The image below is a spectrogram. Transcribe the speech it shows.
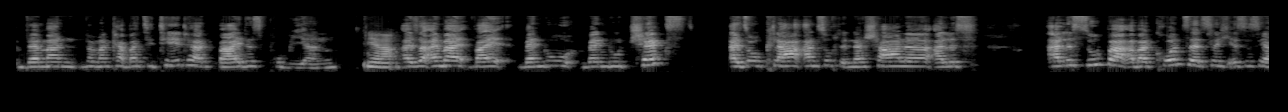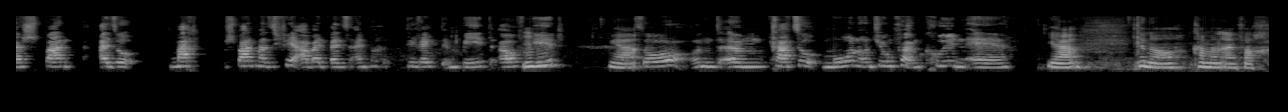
wenn man, wenn man Kapazität hat, beides probieren. Ja, Also einmal, weil wenn du, wenn du checkst, also klar, Anzucht in der Schale, alles, alles super, aber grundsätzlich ist es ja spannend, also macht, spart man sich viel Arbeit, wenn es einfach direkt im Beet aufgeht. ja, So, und ähm, gerade so Mohn und Jungfer im Grün, ey. ja, genau, kann man einfach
